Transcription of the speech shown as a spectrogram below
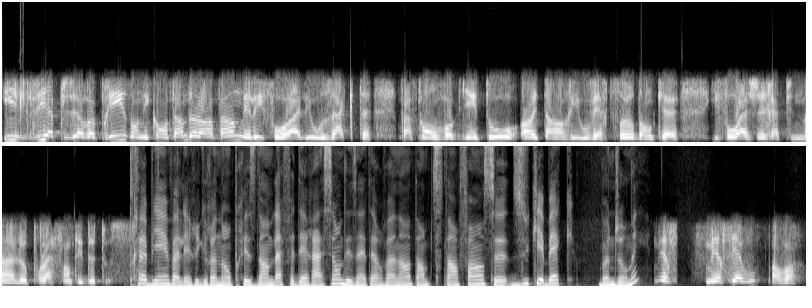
Il dit à plusieurs reprises, on est content de l'entendre, mais là, il faut aller aux actes parce qu'on va bientôt être en réouverture. Donc, euh, il faut agir rapidement là, pour la santé de tous. Très bien. Valérie Grenon, présidente de la Fédération des intervenantes en petite enfance du Québec. Bonne journée. Merci. Merci à vous. Au revoir.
